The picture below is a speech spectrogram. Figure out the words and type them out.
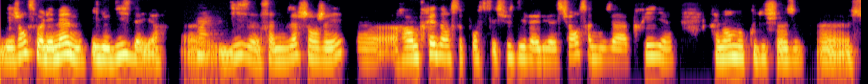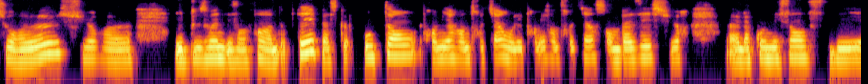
les gens soient les mêmes. Ils le disent d'ailleurs. Ils disent ça nous a changé. rentrer dans ce processus d'évaluation, ça nous a appris vraiment beaucoup de choses sur eux, sur les besoins des enfants adoptés, parce que autant le premier entretien ou les premiers entretiens sont basés sur la connaissance des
